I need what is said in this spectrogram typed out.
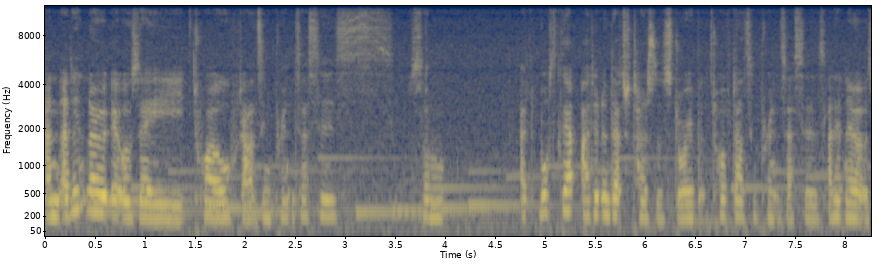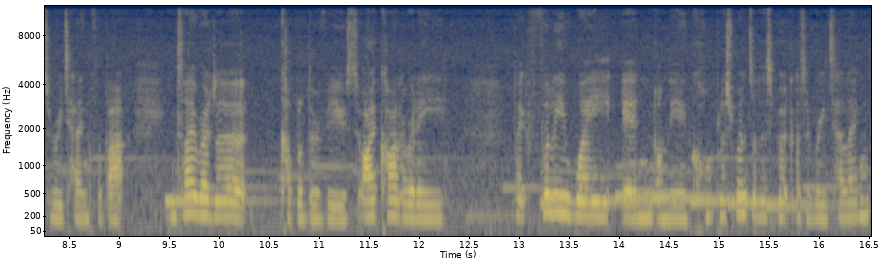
And I didn't know it was a 12 Dancing Princesses, some what's the I don't know the actual title of the story but 12 Dancing Princesses I didn't know it was a retelling for that until I read a couple of the reviews so I can't really like fully weigh in on the accomplishments of this book as a retelling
